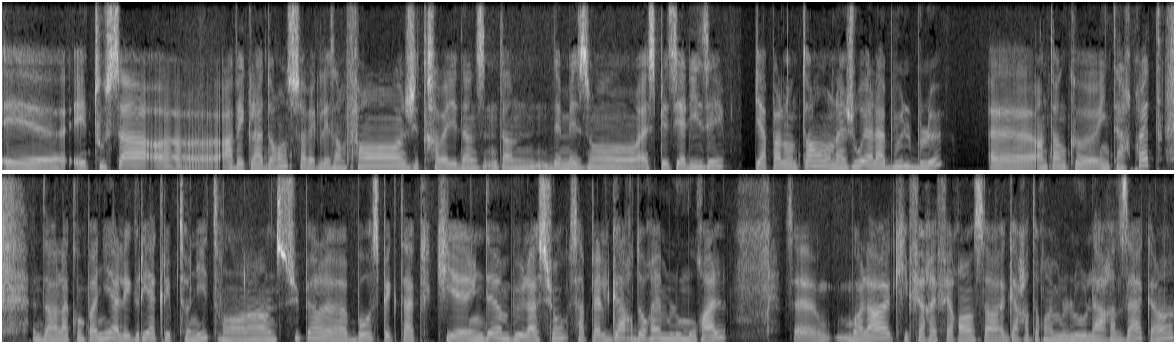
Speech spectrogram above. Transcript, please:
et, euh, tout ça euh, avec la danse, avec les enfants. J'ai travaillé dans, des maisons spécialisées. Il n'y a pas longtemps, on a joué à la bulle bleue euh, en tant qu'interprète dans la compagnie Allegria Kryptonite. On a un super beau spectacle qui est une déambulation, s'appelle Gardorem Lumural, voilà, qui fait référence à Gardorem Lularzac. Hein.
